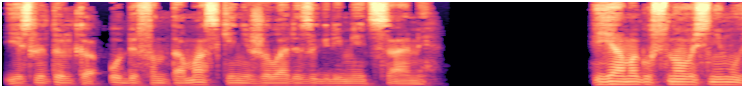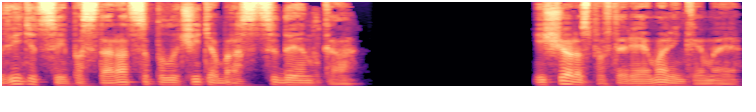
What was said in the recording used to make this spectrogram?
если только обе фантомаски не желали загреметь сами. Я могу снова с ним увидеться и постараться получить образцы ДНК. Еще раз повторяю, маленькая моя,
